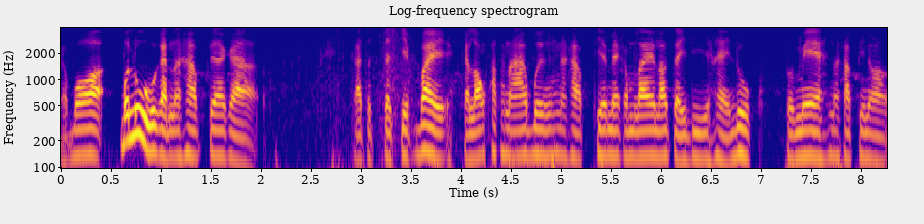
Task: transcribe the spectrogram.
กับบอบรู้กันนะครับ แต่กับก็จะจะเจ็บไว้ก็ลองพัฒนาเบิ้งนะครับ เทียแม่กำไรเราใจดีให้ลูกตัวแม่นะครับ พี่น้อง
